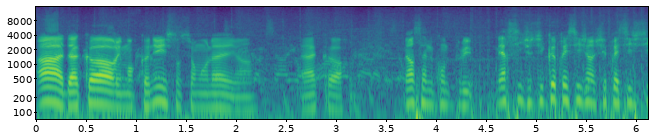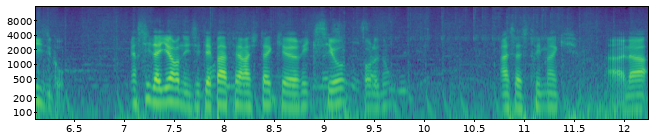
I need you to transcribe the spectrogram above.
Ah, d'accord, ils m'ont reconnu, ils sont sur mon live. hein. D'accord. Non, ça ne compte plus. Merci, je suis que précis, hein, je suis précis 6, gros. Merci d'ailleurs, n'hésitez pas à faire hashtag euh, Rixio pour le don. Ah, ça stream hack. Ah là.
